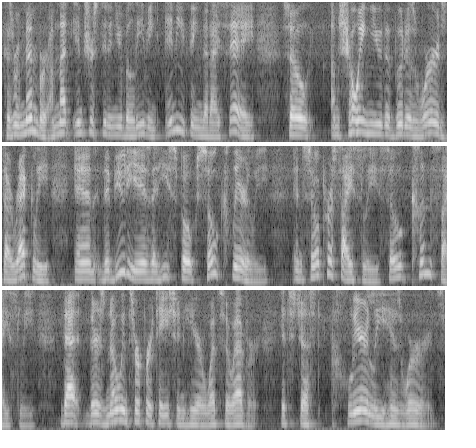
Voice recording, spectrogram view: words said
Because remember, I'm not interested in you believing anything that I say. So I'm showing you the Buddha's words directly. And the beauty is that he spoke so clearly and so precisely, so concisely, that there's no interpretation here whatsoever. It's just clearly his words.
